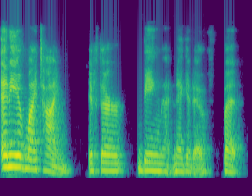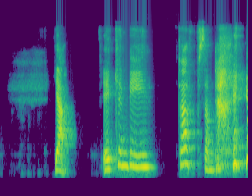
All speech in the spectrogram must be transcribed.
any of my time if they're being that negative. But yeah, it can be tough sometimes.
